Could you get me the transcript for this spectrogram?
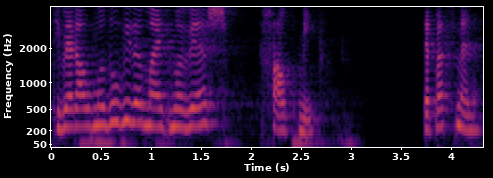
Se tiver alguma dúvida, mais uma vez, fale comigo. Até para a semana!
